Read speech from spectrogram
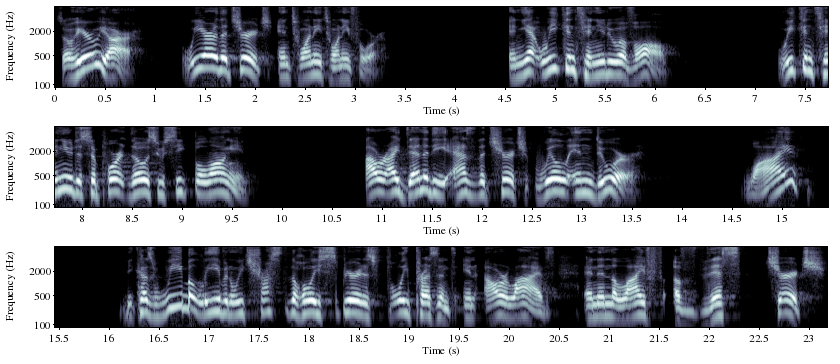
So here we are, we are the church in 2024. And yet we continue to evolve. We continue to support those who seek belonging. Our identity as the church will endure. Why? Because we believe and we trust the Holy Spirit is fully present in our lives and in the life of this church.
